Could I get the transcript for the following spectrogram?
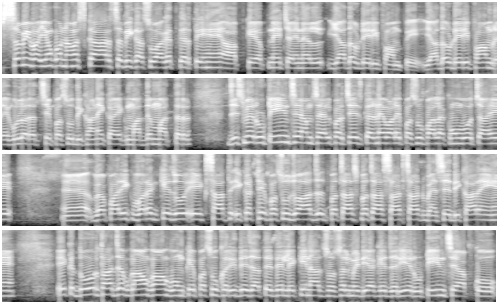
सभी भाइयों को नमस्कार, सभी का स्वागत करते हैं आपके अपने चैनल यादव डेयरी फार्म पे। यादव डेयरी फार्म रेगुलर अच्छे पशु दिखाने का एक माध्यम मात्र, जिसमें रूटीन से हम सेल परचेज करने वाले पशुपालक हों, वो चाहे व्यापारिक वर्ग के जो एक साथ इकट्ठे पशु जो आज 50 50 साठ साठ भैंसे दिखा रहे हैं। एक दौर था जब गाँव गाँव घूम के पशु खरीदे जाते थे, लेकिन आज सोशल मीडिया के ज़रिए रूटीन से आपको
